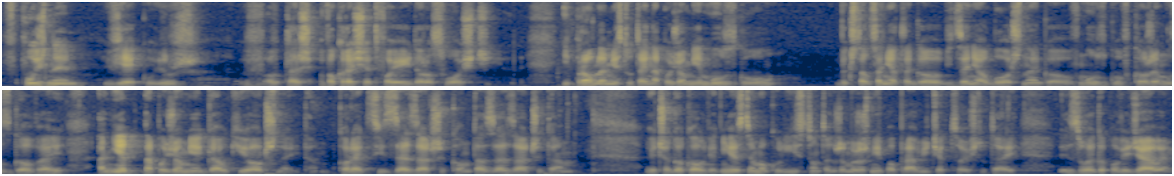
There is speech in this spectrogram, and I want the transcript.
w późnym wieku, już w okresie, w okresie Twojej dorosłości. I problem jest tutaj na poziomie mózgu, wykształcenia tego widzenia obuocznego w mózgu, w korze mózgowej, a nie na poziomie gałki ocznej, tam korekcji zeza, czy kąta zeza, czy tam czegokolwiek. Nie jestem okulistą, także możesz mnie poprawić, jak coś tutaj złego powiedziałem.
